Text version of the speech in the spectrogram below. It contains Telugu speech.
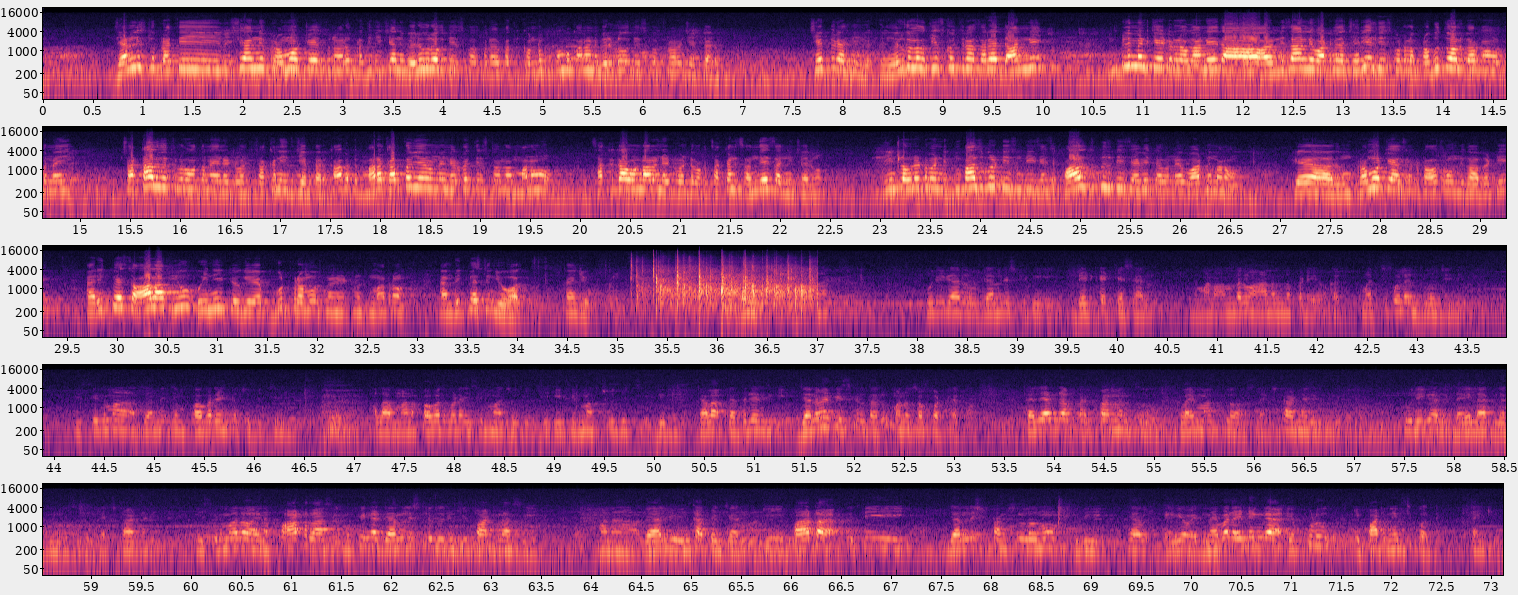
జర్నలిస్టులు ప్రతి విషయాన్ని ప్రమోట్ చేస్తున్నారు ప్రతి విషయాన్ని వెలుగులోకి తీసుకొస్తున్నారు ప్రతి కొండ కుంభకోణాన్ని వెలుగులోకి తీసుకొస్తున్నారని చెప్పారు. చెప్పిన వెలుగులోకి తీసుకొచ్చినా సరే దాన్ని ఇంప్లిమెంట్ చేయడంలో కానీ ఆ వాటి మీద చర్యలు తీసుకోవడంలో ప్రభుత్వాలు విఫలమవుతున్నాయి చట్టాలు విఫలమవుతున్నాయి అనేటువంటి చక్కని ఇది చెప్పారు. కాబట్టి మన కర్తవ్యం నిర్వర్తించడంలో మనం చక్కగా ఉండాలనేటువంటి ఒక చక్కని సందేశాన్ని ఇచ్చారు దీంట్లో ఉన్నటువంటి ఇంపాసిబిలిటీస్ని తీసేసి పాసిబిలిటీస్ ఏవైతే ఉన్నాయో వాటిని మనం ప్రమోట్ చేయాల్సినటువంటి అవసరం ఉంది కాబట్టి I request all of you we need to give a good promotion అనేటువంటిది మాత్రం I'm requesting you all. Thank you Puri garu జర్నలిస్ట్కి dedicate చేశారు. ఇది మనం అందరం ఆనందపడే ఒక మర్చిపోలేని రోజు ఇది. ఈ సినిమా జర్నలిజం పవర్ ఏంటో చూపించింది. అలా మన పవర్ కూడా ఈ సినిమా చూపించి ఈ సినిమాకి చూపించి దీన్ని చాలా పెద్ద రేంజ్కి జనమే తీసుకెళ్తారు. మనం సపోర్ట్ చేద్దాం. కళ్యాణ్ రామ్ పెర్ఫార్మెన్స్ క్లైమాక్స్లో అసలు ఎక్స్ట్రాడినరీ ఉంది. పూరి గారి డైలాగ్లన్నీ అసలు ఎక్స్ట్రాడినరీ ఈ సినిమాలో ఆయన పాట రాసి ముఖ్యంగా జర్నలిస్టుల గురించి పాట రాసి మన వాల్యూ ఇంకా పెంచారు. ఈ పాట ప్రతి జర్నలిస్ట్ ఫంక్షన్లోనూ ఇది నెవర్ ఎండింగ్గా ఎప్పుడు ఈ పాట నిలిచిపోద్ది. థ్యాంక్ యూ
